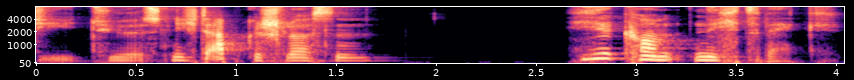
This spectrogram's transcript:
Die Tür ist nicht abgeschlossen. Hier kommt nichts weg.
